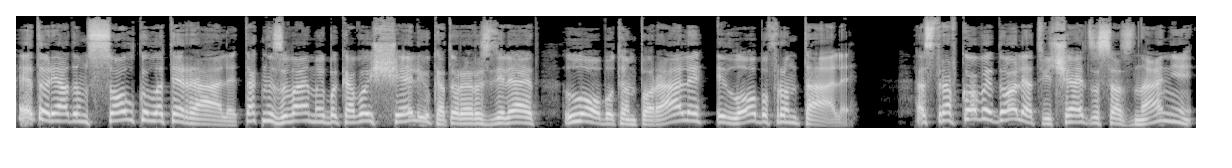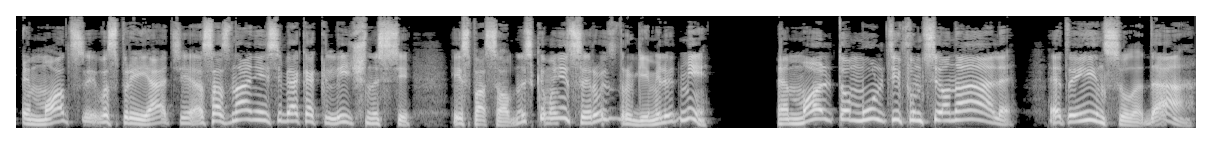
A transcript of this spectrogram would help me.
Это рядом с солку латерале, так называемой боковой щелью, которая разделяет лобу темпорале и лобу фронтале. Островковая доля отвечает за сознание, эмоции, восприятие, осознание себя как личности и способность коммуницировать с другими людьми. «Эмольто мультифункционале» — это инсула, да,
